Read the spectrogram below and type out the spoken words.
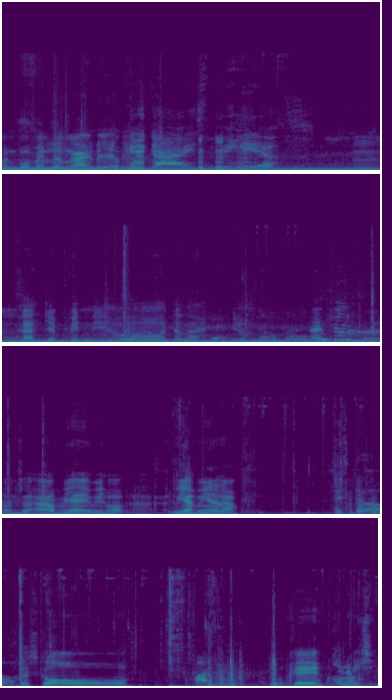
มันโมเมนเรื่องง่ายเด้อโอเคนี่ guys be here อืมการเจ็บเป็นนี่โอ้อันตรายพี่น้อง I'm telling mom. ก่อนจะเอาเบียร์วิหอกเบียร์มีนะ let's go let's go Awesome. โอเค You know, make, su-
